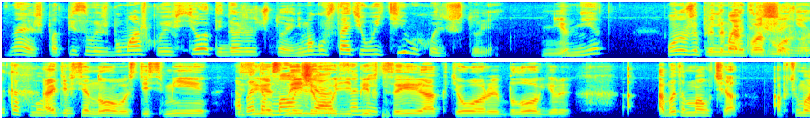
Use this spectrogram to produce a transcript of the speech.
знаешь, подписываешь бумажку и все, ты даже что, я не могу встать и уйти, выходит, что ли? Нет. Нет. Он уже принимает как решение. возможно? Как А может эти быть? все новости, СМИ, Об этом известные молчат, люди, заметь. певцы, актеры, блогеры, а- об этом молчат. А почему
